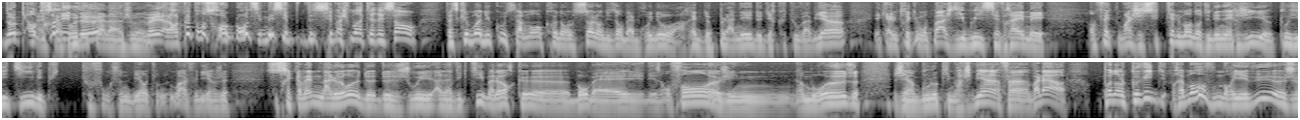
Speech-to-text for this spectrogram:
Donc entre c'est un les beau deux, décalage, ouais. Alors quand on se rend compte, c'est mais c'est c'est vachement intéressant parce que moi du coup ça m'ancre dans le sol en disant ben Bruno arrête de planer, de dire que tout va bien. Il y a quand même des trucs qui vont pas. Je dis oui c'est vrai, mais en fait moi je suis tellement dans une énergie euh, positive et puis tout fonctionne bien autour de moi. Je veux dire, je, ce serait quand même malheureux de, de jouer à la victime alors que, euh, bon, ben, j'ai des enfants, euh, j'ai une amoureuse, j'ai un boulot qui marche bien. Enfin, voilà. Pendant le Covid, vraiment, vous m'auriez vu, euh, je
